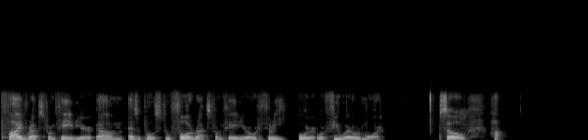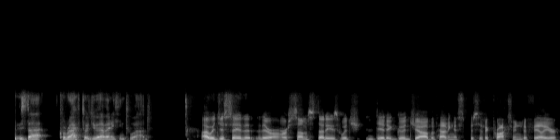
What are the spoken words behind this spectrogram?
five reps from failure um, as opposed to four reps from failure or three or, or fewer or more. So how, is that correct or do you have anything to add I would just say that there are some studies which did a good job of having a specific proximity to failure.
